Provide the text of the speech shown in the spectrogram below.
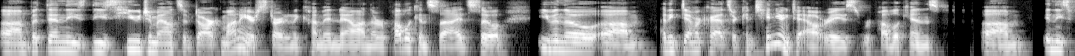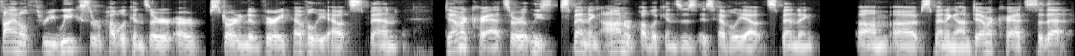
Um, but then these these huge amounts of dark money are starting to come in now on the Republican side. So even though um, I think Democrats are continuing to outraise Republicans, um, in these final three weeks, the Republicans are are starting to very heavily outspend Democrats, or at least spending on Republicans is, is heavily outspending um, uh, spending on Democrats. So that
